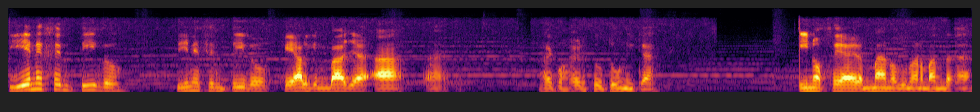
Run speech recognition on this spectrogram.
tiene sentido, tiene sentido que alguien vaya a, recoger su túnica y no sea hermano de una hermandad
